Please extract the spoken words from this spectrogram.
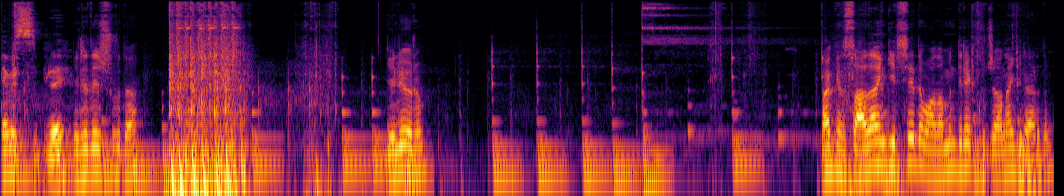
Temiz sprey. Biri de şurada. Geliyorum. Bakın sağdan girseydim adamın direkt kucağına girerdim.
